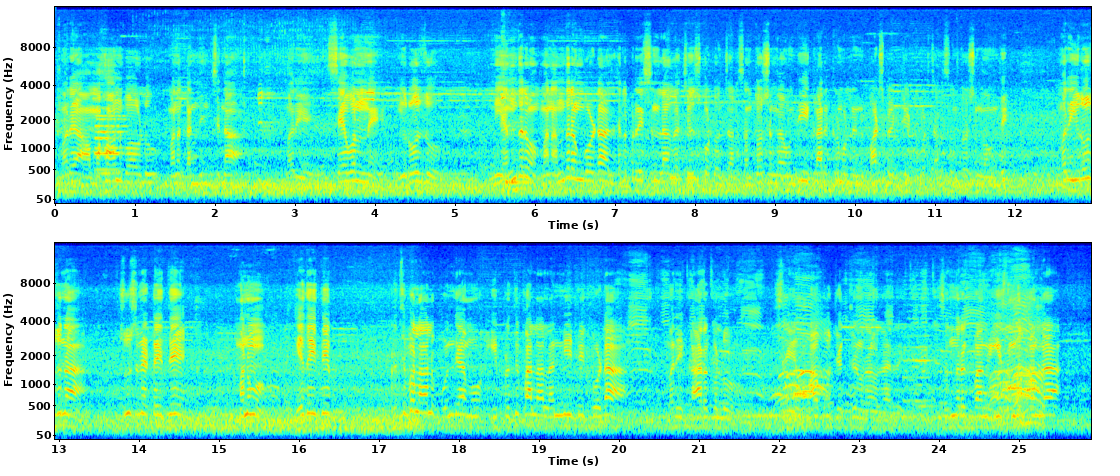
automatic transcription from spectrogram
మరి ఆ మహానుభావులు మనకు అందించిన మరి సేవల్ని ఈరోజు మీ అందరం మనందరం కూడా సెలబ్రేషన్ లాగా చేసుకోవడం చాలా సంతోషంగా ఉంది. ఈ కార్యక్రమంలో నేను పార్టిసిపేట్ చేయడం కూడా చాలా సంతోషంగా ఉంది. మరి ఈ రోజున చూసినట్టయితే మనం ఏదైతే ప్రతిఫలాలు పొందామో ఈ ప్రతిఫలాలన్నిటికీ కూడా మరి కారకులు శ్రీ బాబు జగజీవనరావు గారి సందర్భంగా ఈ సందర్భంగా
